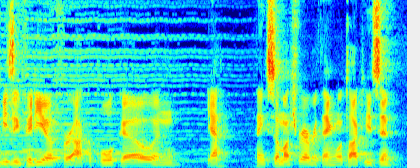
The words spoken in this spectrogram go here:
music video for Acapulco. And yeah, thanks so much for everything. We'll talk to you soon.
